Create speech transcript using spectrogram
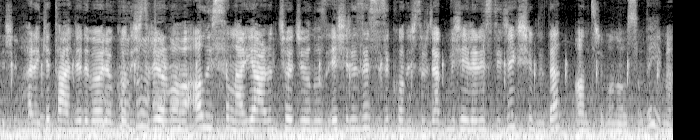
Teşekkür ederim. Hareket halinde de böyle konuşturuyorum ama alışsınlar. Yarın çocuğunuz, eşiniz de sizi konuşturacak bir şeyler isteyecek. Şimdiden antrenman olsun değil mi?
